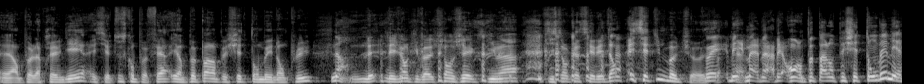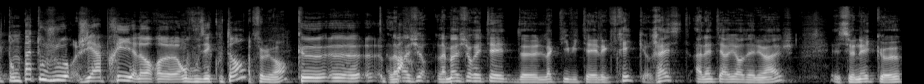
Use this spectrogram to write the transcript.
euh, on peut la prévenir, et c'est tout ce qu'on peut faire. Et on ne peut pas l'empêcher de tomber non plus. Non. Les, gens qui veulent changer le climat, qui sont cassés les dents, et c'est une bonne chose. Oui, mais, on ne peut pas l'empêcher de tomber, mais elle ne tombe pas toujours. J'ai appris, alors, euh, en vous écoutant, Absolument. que... Euh, la, la, majorité de l'activité électrique reste à l'intérieur des nuages, et ce n'est que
